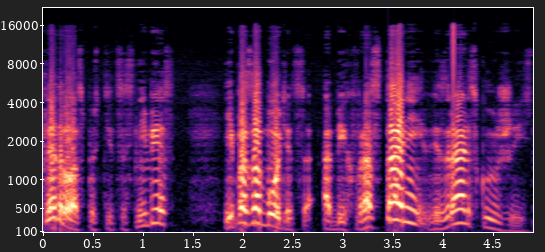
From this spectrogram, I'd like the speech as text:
следовало спуститься с небес и позаботиться об их врастании в израильскую жизнь.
